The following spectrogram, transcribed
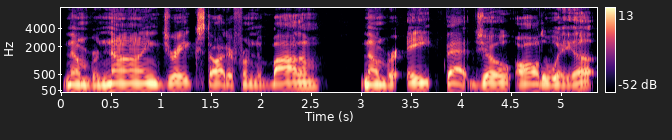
Number nine, Drake started from the bottom. Number eight, Fat Joe, all the way up.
